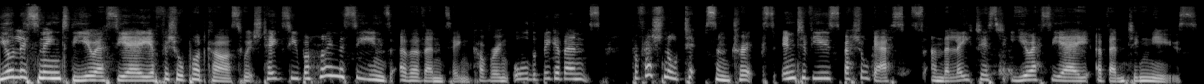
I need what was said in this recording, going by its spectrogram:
You're listening to the USEA official podcast, which takes you behind the scenes of eventing, covering all the big events, professional tips and tricks, interviews, special guests, and the latest USEA eventing news.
